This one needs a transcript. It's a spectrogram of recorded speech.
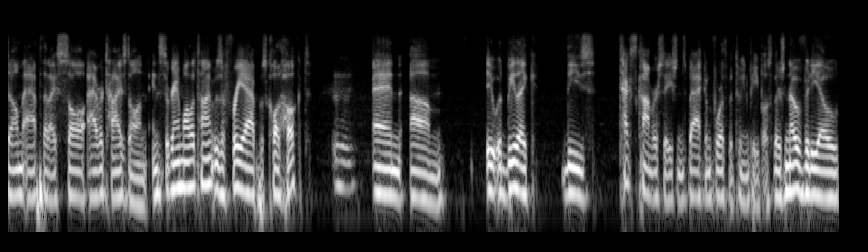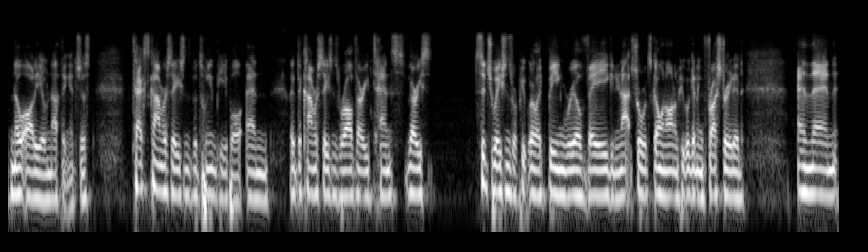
dumb app that I saw advertised on Instagram all the time. It was a free app. It was called Hooked hmm and um, it would be like these text conversations back and forth between people. So there's no video, no audio, nothing. It's just text conversations between people, and like the conversations were all very tense, very s- situations where people are like being real vague and you're not sure what's going on, and people are getting frustrated. And then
